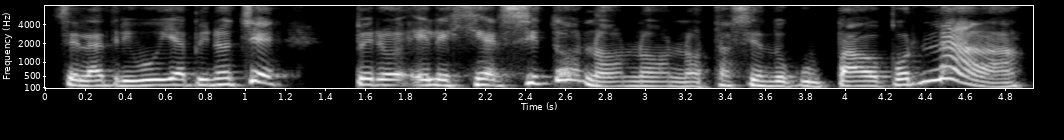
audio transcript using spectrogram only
se le atribuye a Pinochet, pero el ejército no, no, no está siendo culpado por nada.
